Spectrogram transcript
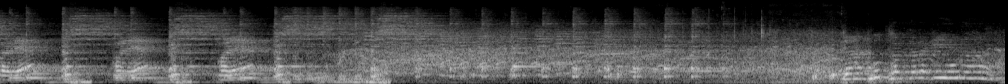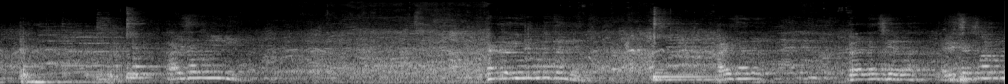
पळ्या मळ्या मळ्या त्या भूत थकला की येऊ ना काय झालं मी? काय येऊन कुठे चालले? काय झालं? बॅलन्स गेला रिचार्ज मारून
